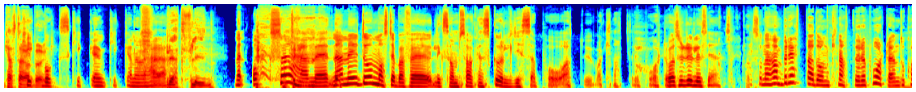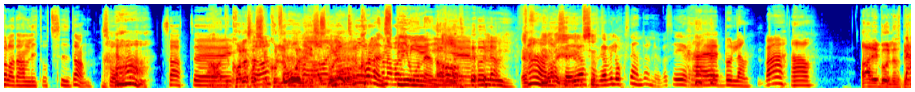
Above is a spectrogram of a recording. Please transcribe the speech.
kastar ölburk. kickbox-kickarna och det här. Brett Flin. Men också det här med, nej men då måste jag bara för liksom sakens skull gissa på att du var knattereporter. Vad tror du Lucia? Så när han berättade om knattereportern då kollade han lite åt sidan. Så, Jaha. så att, eh, Ja, du kollar så här ja. psykologiskt Ja, jag tror Kolla att han har varit med spionen. i eh, Bullen. Fan också, jag, jag vill också ändra nu. Vad säger du? Nej, Bullen. Va? Ja. Ja, det är Bullens brev.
